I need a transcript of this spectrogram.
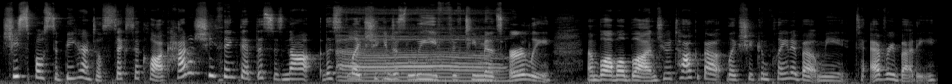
she's supposed to be here until six o'clock? How does she think that this is not this like she can just leave fifteen minutes oh. early and blah blah blah?" And she would talk about like she'd complain about me to everybody,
